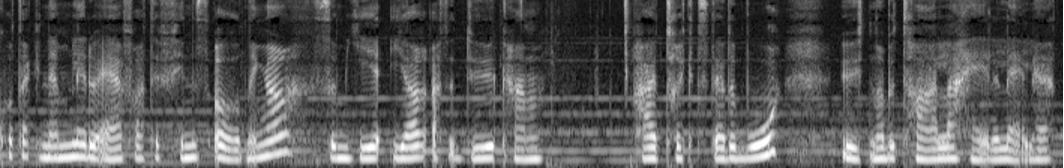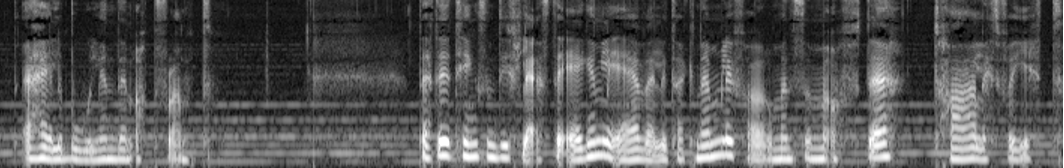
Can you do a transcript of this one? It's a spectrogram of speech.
hvor takknemlig du er for at det finnes ordninger som gjør at du kan ha et trygt sted å bo uten å betale hele er hele boligen din up front. Dette er ting som de fleste egentlig er veldig takknemlige for, men som vi ofte tar litt for gitt.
